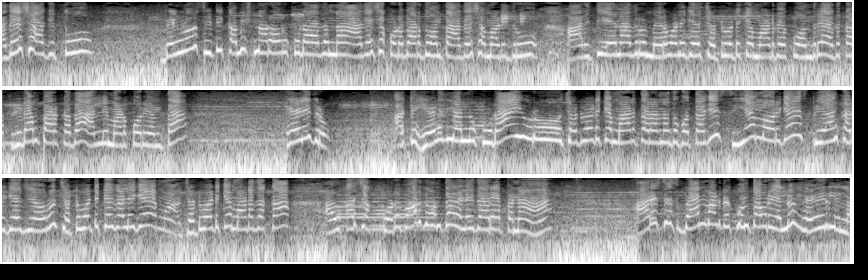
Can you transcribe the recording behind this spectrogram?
ಆದೇಶ ಆಗಿತ್ತು. ಬೆಂಗಳೂರು ಸಿಟಿ ಕಮಿಷನರ್ ಅವರು ಕೂಡ ಅದನ್ನ ಆದೇಶ ಕೊಡಬಾರ್ದು ಅಂತ ಆದೇಶ ಮಾಡಿದ್ರು. ಆ ರೀತಿ ಏನಾದರೂ ಮೆರವಣಿಗೆ, ಚಟುವಟಿಕೆ ಮಾಡಬೇಕು ಅಂದ್ರೆ ಅದಕ್ಕೆ ಫ್ರೀಡಂ ಪಾರ್ಕ್ ಅದ, ಅಲ್ಲಿ ಮಾಡ್ಕೋರಿ ಅಂತ ಹೇಳಿದ್ರು. ಅಷ್ಟು ಹೇಳಿದ್ಮೇಲೂ ಕೂಡ ಇವರು ಚಟುವಟಿಕೆ ಮಾಡ್ತಾರ ಅನ್ನೋದು ಗೊತ್ತಾಗಿ ಸಿಎಂ ಅವರಿಗೆ, ಪ್ರಿಯಾಂಕ್ ಖರ್ಗೆಜಿ ಅವರು ಚಟುವಟಿಕೆಗಳಿಗೆ ಚಟುವಟಿಕೆ ಮಾಡೋದಕ್ಕ ಅವಕಾಶ ಕೊಡಬಾರ್ದು ಅಂತ ಹೇಳಿದ್ದಾರೆ ಪನ ಆರ್ ಎಸ್ ಎಸ್ ಬ್ಯಾನ್ ಮಾಡಬೇಕು ಅಂತ ಅವ್ರು ಎಲ್ಲೂ ಹೇಳಿರ್ಲಿಲ್ಲ.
